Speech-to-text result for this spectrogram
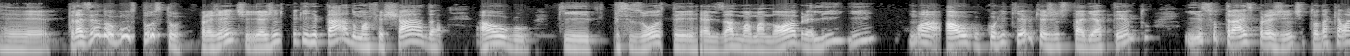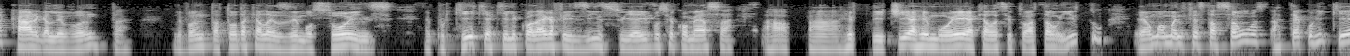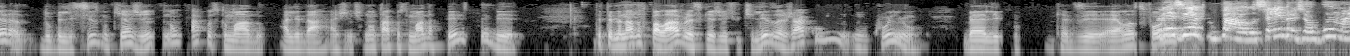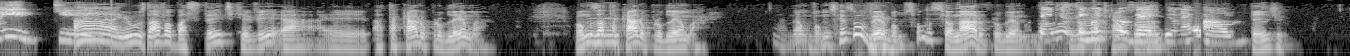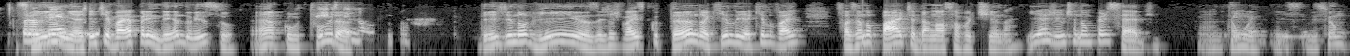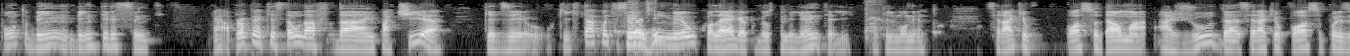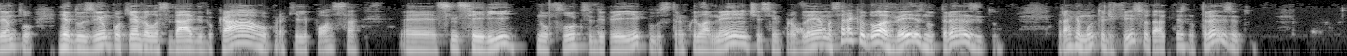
é, trazendo algum susto para a gente, e a gente fica irritado, uma fechada, algo que precisou ser realizado, uma manobra ali, e uma, algo corriqueiro que a gente estaria atento, e isso traz para a gente toda aquela carga, levanta, levanta todas aquelas emoções, é por que, que aquele colega fez isso, e aí você começa a, a refletir, a remoer aquela situação. Isso é uma manifestação até corriqueira do belicismo que a gente não está acostumado a lidar, a gente não está acostumado a perceber. Determinadas palavras que a gente utiliza já com um cunho bélico, Quer dizer, elas foram. Por exemplo, Paulo, você lembra de alguma aí? Que... Ah, eu usava bastante, quer ver? é, atacar o problema. Vamos hum. atacar o problema. Não, vamos resolver, vamos solucionar o problema. Tem, tem muito provérbio, né, Paulo? Entende? Provérbio. Sim, a gente vai aprendendo isso, né? a cultura. Desde, Desde novinhos, a gente vai escutando aquilo e aquilo vai fazendo parte da nossa rotina. E a gente não percebe. Né? Então, isso, isso, é um ponto bem, bem interessante. É, a própria questão da, da empatia, quer dizer, o que está acontecendo com o meu colega, com o meu semelhante ali, naquele momento? Será que eu posso dar uma ajuda? Será que eu posso, por exemplo, reduzir um pouquinho a velocidade do carro para que ele possa é, se inserir no fluxo de veículos tranquilamente, sem problema? Será que eu dou a vez no trânsito? Será que é muito difícil dar a vez no trânsito?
